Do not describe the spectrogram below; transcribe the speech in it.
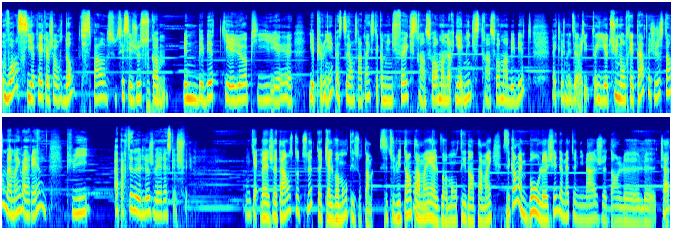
Euh, voir s'il y a quelque chose d'autre qui se passe. Tu sais, c'est juste Mhm. comme une bébite qui est là, puis euh, il n'y a plus rien, parce que on s'entend que c'était comme une feuille qui se transforme en origami, qui se transforme en bébite. Fait que là, je me dis. OK, sais, y a-tu une autre étape? Fait que je vais juste tendre ma main vers elle, puis à partir de là, je verrai ce que je fais. OK. Mais je t'annonce tout de suite qu'elle va monter sur ta main. Si tu lui tends ta main, elle va monter dans ta main. C'est quand même beau, là. Je viens de mettre une image dans le, le chat.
